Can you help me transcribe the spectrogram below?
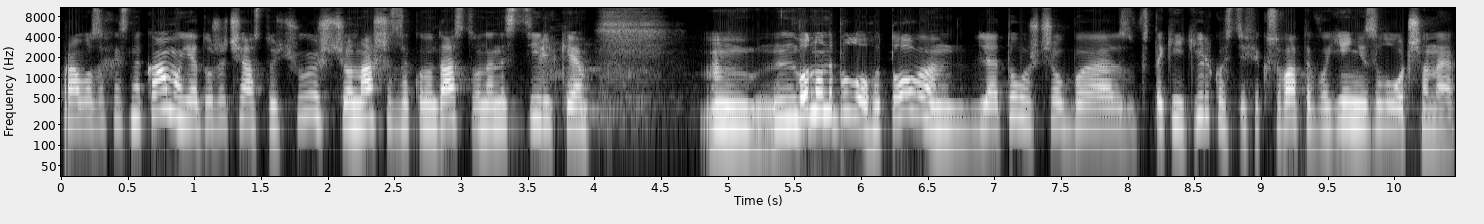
правозахисниками я дуже часто чую, що наше законодавство не настільки. Воно не було готовим для того, щоб е, в такій кількості фіксувати воєнні злочини.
